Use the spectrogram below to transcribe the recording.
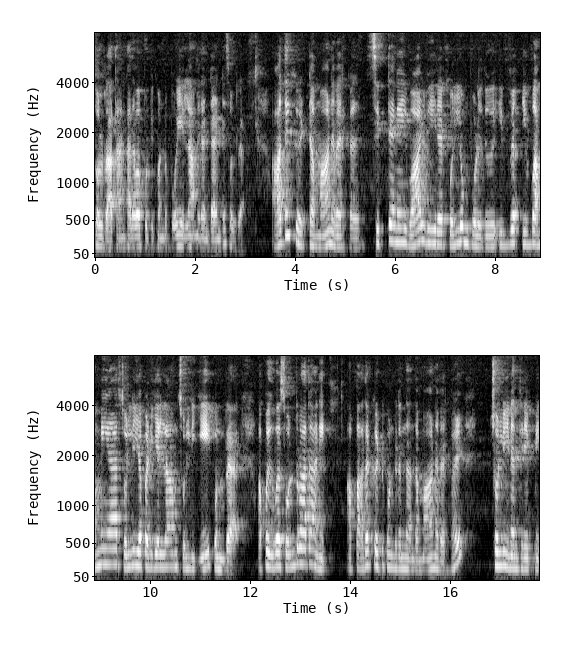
சொல்றா தான் கதவை பூட்டி கொண்டு போய் எல்லாம் இரண்டான்ட்டு சொல்றா. அது கேட்ட மாணவர்கள் சித்தனை வாழ்வீரர் கொல்லும் பொழுது இவ்வ இவ் அம்மையார் சொல்லியபடியெல்லாம் சொல்லியே கொன்றார். அப்ப இவ சொல்றாதானே அப்ப அதை கேட்டுக்கொண்டிருந்த அந்த மாணவர்கள் சொல்லினன் திருப்பி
